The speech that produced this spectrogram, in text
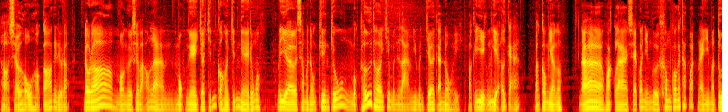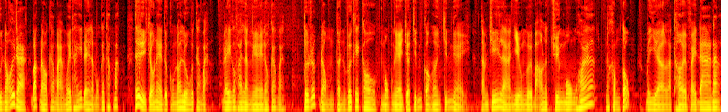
họ sở hữu họ có cái điều đó. Đâu đó mọi người sẽ bảo là một nghề cho chính còn hơn chính nghề đúng không? Bây giờ sao mình không chuyên chú một thứ thôi chứ mình làm gì mình chơi cả nồi mà cái gì cũng dở cả. Bạn công nhận không? Đó hoặc là sẽ có những người không có cái thắc mắc này nhưng mà tôi nói ra bắt đầu các bạn mới thấy đây là một cái thắc mắc. Thế thì chỗ này tôi cũng nói luôn với các bạn đây có phải là nghề đâu các bạn. Tôi rất đồng tình với cái câu một nghề cho chính còn hơn chính nghề thậm chí là nhiều người bảo là chuyên môn hóa nó không tốt. Bây giờ là thời phải đa năng.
